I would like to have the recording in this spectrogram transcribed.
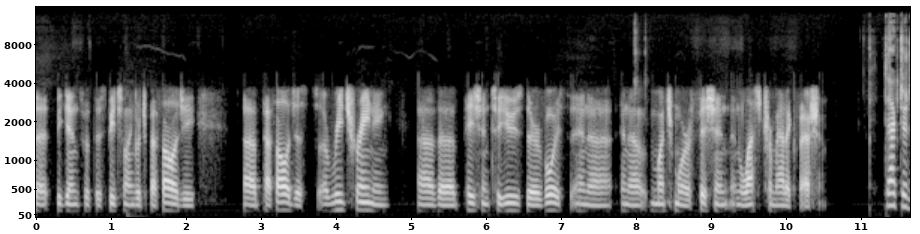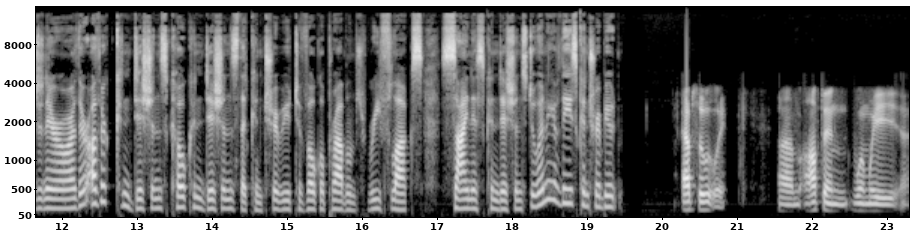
that begins with the speech language pathology uh, pathologists uh, retraining uh, the patient to use their voice in a in a much more efficient and less traumatic fashion. Dr. Daniero, are there other conditions, co conditions that contribute to vocal problems, reflux, sinus conditions? Do any of these contribute? Absolutely. Um, often, when we uh,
